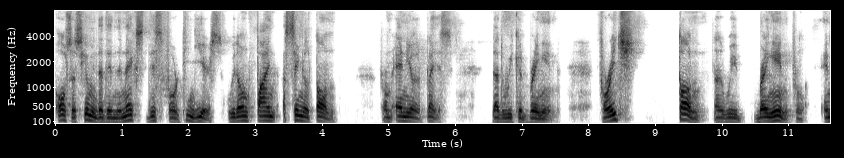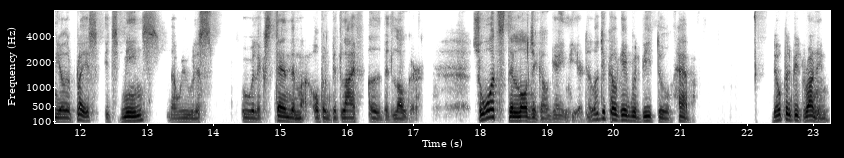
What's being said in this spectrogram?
also assuming that in the next, this 14 years, we don't find a single ton from any other place that we could bring in. For each ton that we bring in from any other place, it means that we will, we will extend the open pit life a little bit longer. So what's the logical game here? The logical game would be to have the open pit running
